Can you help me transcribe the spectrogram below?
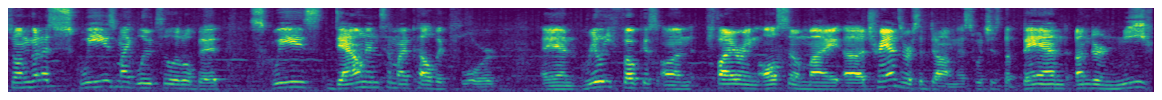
So I'm going to squeeze my glutes a little bit, squeeze down into my pelvic floor, and really focus on firing also my uh, transverse abdominis, which is the band underneath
